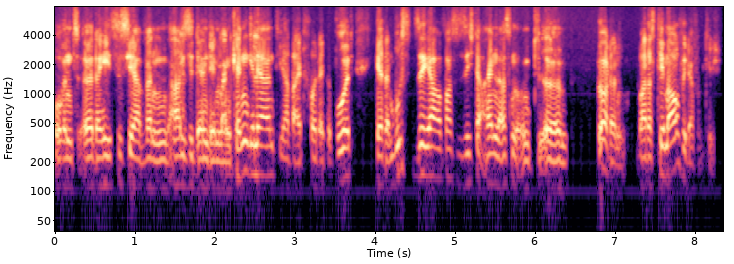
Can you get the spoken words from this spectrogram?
Und äh, da hieß es ja, wann haben Sie denn den Mann kennengelernt? Ja, weit vor der Geburt. Ja, dann wussten Sie ja, auf was Sie sich da einlassen. Und äh, ja, dann war das Thema auch wieder vom Tisch.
